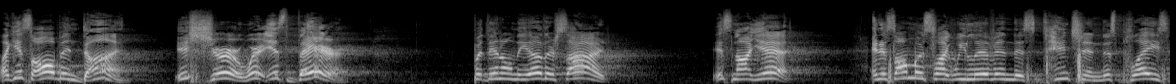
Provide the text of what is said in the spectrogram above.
Like it's all been done. It's sure, we're, it's there. But then on the other side, it's not yet. And it's almost like we live in this tension, this place.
